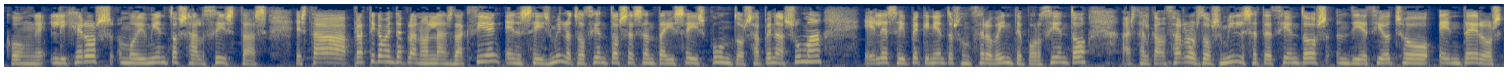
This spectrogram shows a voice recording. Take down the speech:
con ligeros movimientos alcistas. Está prácticamente plano en las DAC 100 en 6.866 puntos. Apenas suma el S&P 500 un 0,20% hasta alcanzar los 2.718 enteros.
